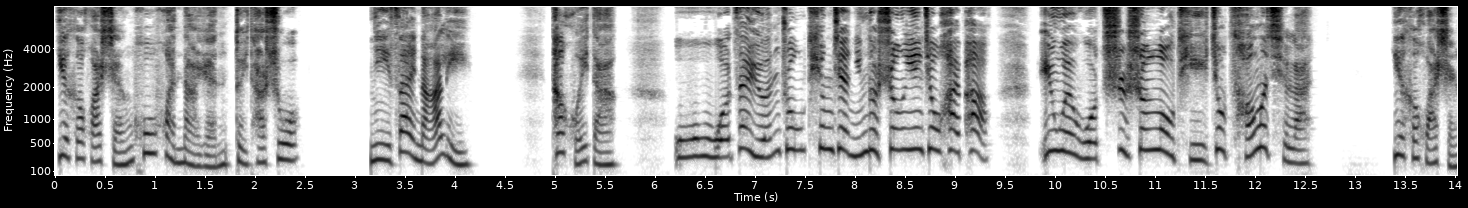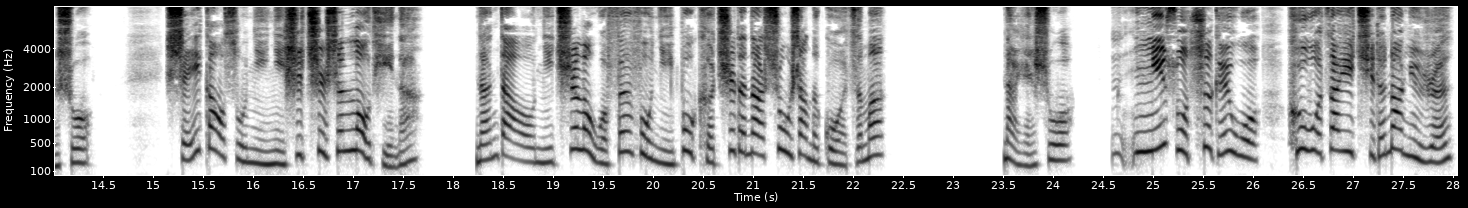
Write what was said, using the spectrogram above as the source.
耶和华神呼唤那人，对他说：“你在哪里？”他回答。我我在园中听见您的声音就害怕，因为我赤身露体就藏了起来。耶和华神说：“谁告诉你你是赤身露体呢？难道你吃了我吩咐你不可吃的那树上的果子吗？”那人说：“你所赐给我和我在一起的那女人，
